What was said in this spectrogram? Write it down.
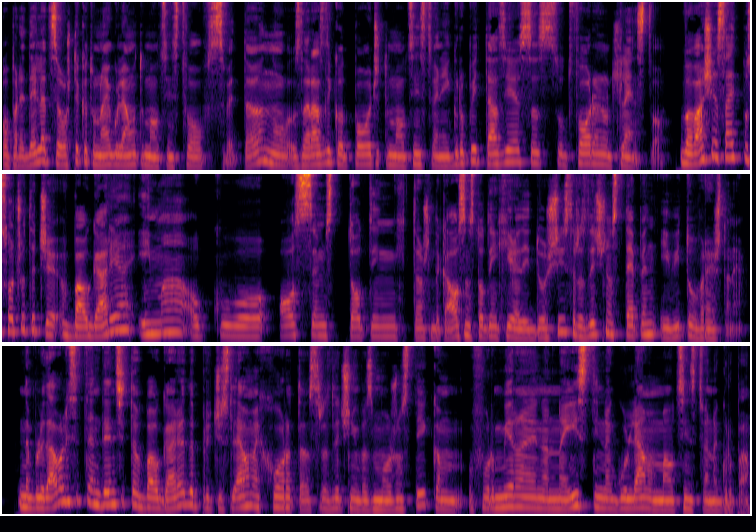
Определят се още като най-голямото малцинство в света, но за разлика от повечето малцинствени групи, тази е с отворено членство. Във вашия сайт посочвате, че в България има около 800, точно така, 800 хиляди души с различна степен и вид увреждане. Наблюдава ли се тенденцията в България да причисляваме хората с различни възможности към формиране на наистина голяма малцинствена група?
